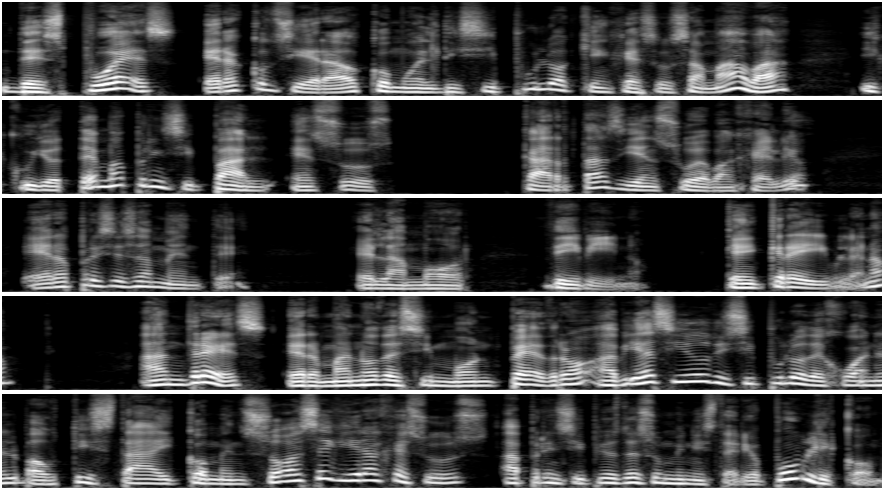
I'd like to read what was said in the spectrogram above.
Después era considerado como el discípulo a quien Jesús amaba y cuyo tema principal en sus cartas y en su evangelio era precisamente el amor divino. Qué increíble, ¿no? Andrés, hermano de Simón Pedro, había sido discípulo de Juan el Bautista y comenzó a seguir a Jesús a principios de su ministerio público,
